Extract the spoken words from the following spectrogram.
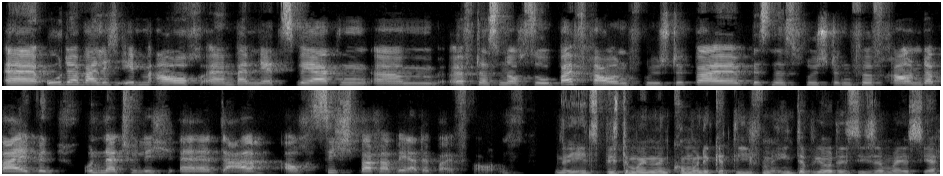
äh, oder weil ich eben auch ähm, beim Netzwerken ähm, öfters noch so bei Frauenfrühstück, bei Businessfrühstücken für Frauen dabei bin und natürlich äh, da auch sichtbarer werde bei Frauen. Na, jetzt bist du mal in einem kommunikativen Interview. Das ist einmal sehr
